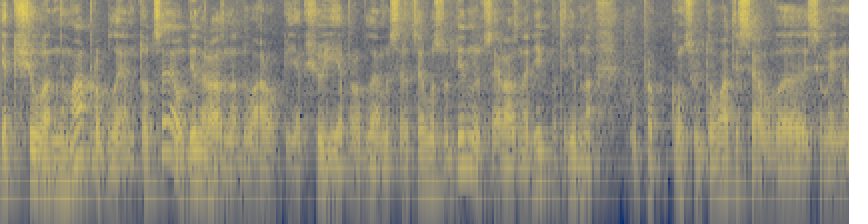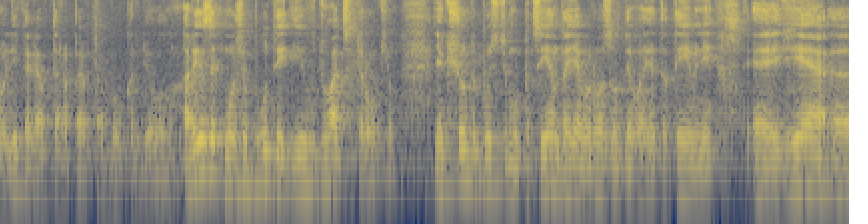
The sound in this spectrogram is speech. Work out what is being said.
Якщо нема проблем, то це один раз на два роки. Якщо є проблеми з серцево-судинною, це раз на рік потрібно проконсультуватися в сімейного лікаря, в терапевта або в кардіолога. Ризик може бути і в 20 років. Якщо, допустимо, у пацієнта є розлади вегетативні, е, є е,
